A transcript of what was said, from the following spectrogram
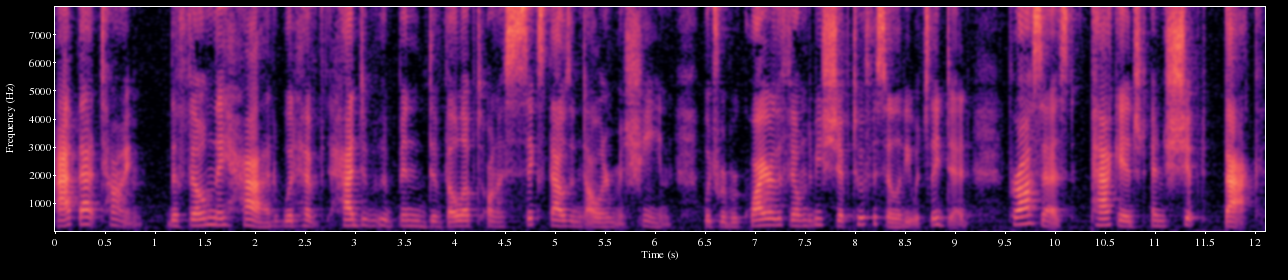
At that time, the film they had would have had to have been developed on a $6,000 machine, which would require the film to be shipped to a facility, which they did, processed, packaged, and shipped back.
